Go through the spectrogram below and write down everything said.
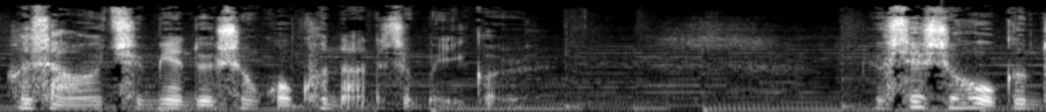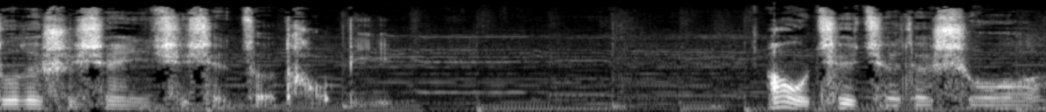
很想要去面对生活困难的这么一个人。有些时候，我更多的是愿意去选择逃避。而我却觉得说，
